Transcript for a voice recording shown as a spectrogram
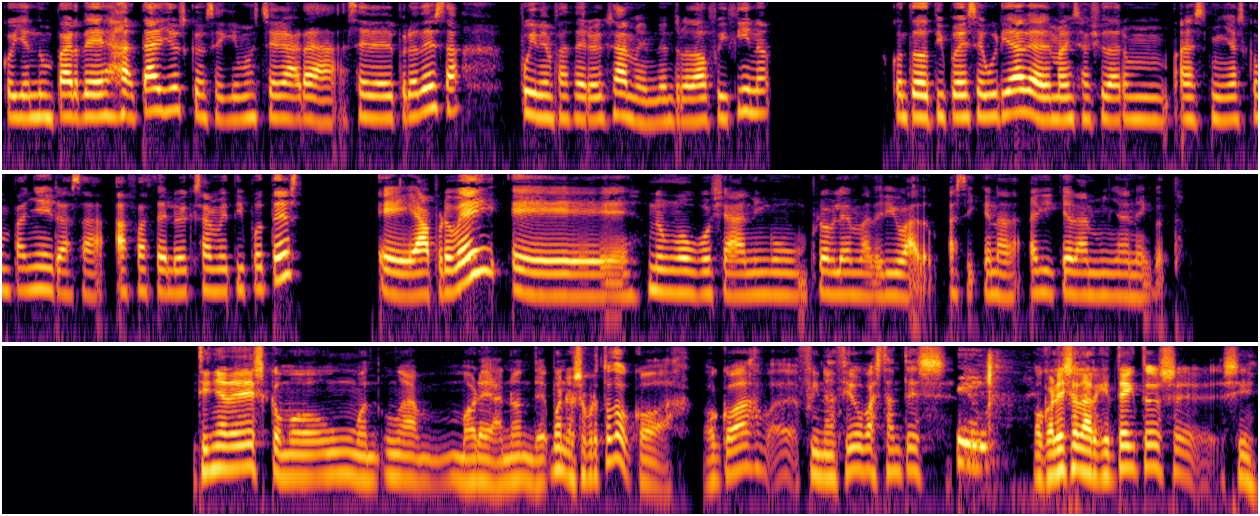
collendo un par de atallos conseguimos chegar á sede de Prodesa, puiden facer o examen dentro da oficina con todo tipo de seguridade, ademais axudaron as miñas compañeiras a, a facer o exame tipo test e aprobei e non houbo xa ningún problema derivado. Así que nada, aquí queda a miña anécdota. Tiñades como un, unha morea, non? De, bueno, sobre todo o COAG. O COAG eh, financiou bastantes... Sí. O Colexio de Arquitectos, eh, sí.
